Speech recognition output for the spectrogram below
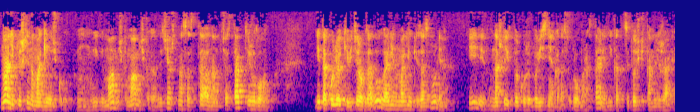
Ну, они пришли на могилочку. И мамочка, мамочка, зачем же ты нас оставила? Нам сейчас так тяжело. И такой легкий ветерок задул, и они на могилке заснули. И нашли их только уже по весне, когда сугробы растали, они как цветочки там лежали.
